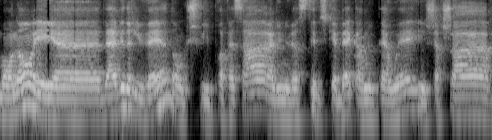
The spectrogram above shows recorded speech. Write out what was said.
Mon nom est euh, David Rivet, donc je suis professeur à l'Université du Québec en Outaouais et chercheur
